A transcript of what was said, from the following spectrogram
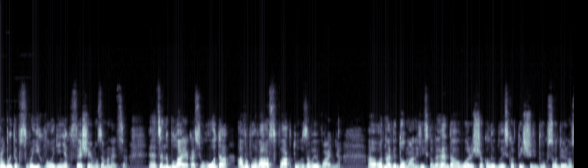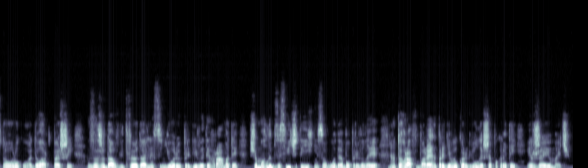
робити в своїх володіннях все, що йому заманеться. Це не була якась угода, а випливала з факту завоювання. Одна відома англійська легенда говорить, що коли близько 1290 року Едуард І зажадав від феодальних сеньорів пред'явити грамоти, що могли б засвідчити їхні свободи або привілеї, то граф Варен пред'явив королю лише покритий іржею меч.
